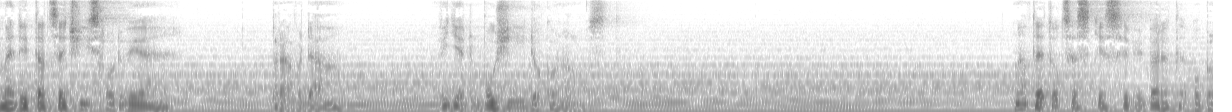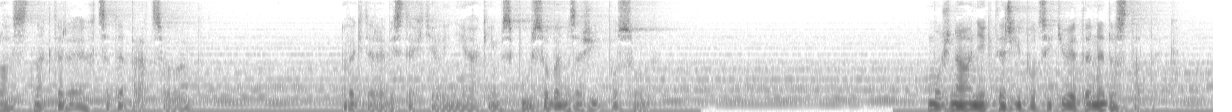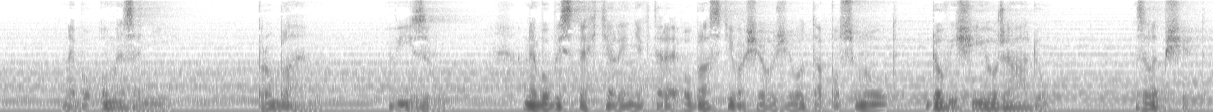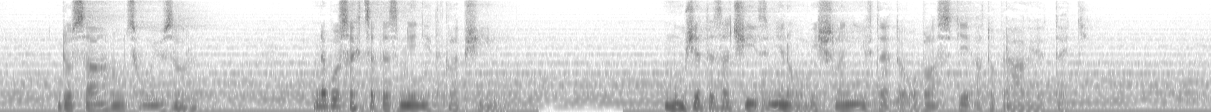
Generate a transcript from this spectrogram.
Meditace číslo dvě. Pravda. Vidět boží dokonalost. Na této cestě si vyberete oblast, na které chcete pracovat, ve které byste chtěli nějakým způsobem zažít posun. Možná někteří pocitujete nedostatek nebo omezení, problém, výzvu, nebo byste chtěli některé oblasti vašeho života posunout do vyššího řádu, zlepšit, dosáhnout svůj vzor, nebo se chcete změnit k lepšímu. Můžete začít změnou myšlení v této oblasti a to právě teď.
